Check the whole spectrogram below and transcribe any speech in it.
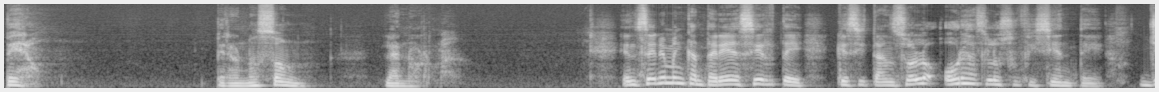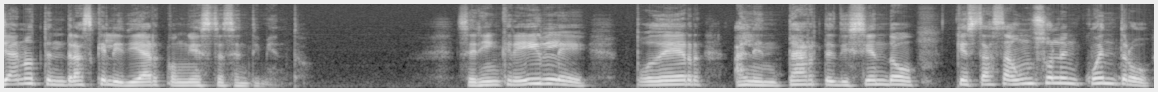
Pero, pero no son la norma. En serio me encantaría decirte que si tan solo oras lo suficiente, ya no tendrás que lidiar con este sentimiento. Sería increíble poder alentarte diciendo que estás a un solo encuentro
